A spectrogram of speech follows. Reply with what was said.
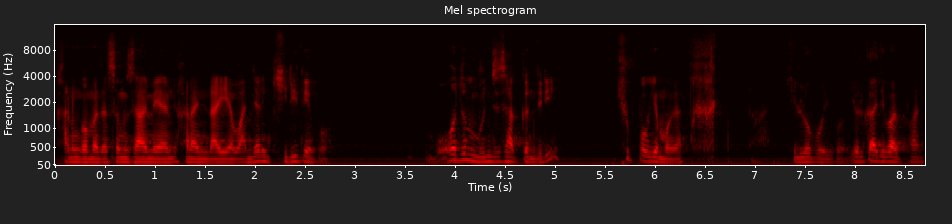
가는 곳마다 성삼의 하나님 나의 완전한 길이 되고 모든 문제 사건들이 축복의 뭐가 탁 길로 보이고 열 가지 발판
